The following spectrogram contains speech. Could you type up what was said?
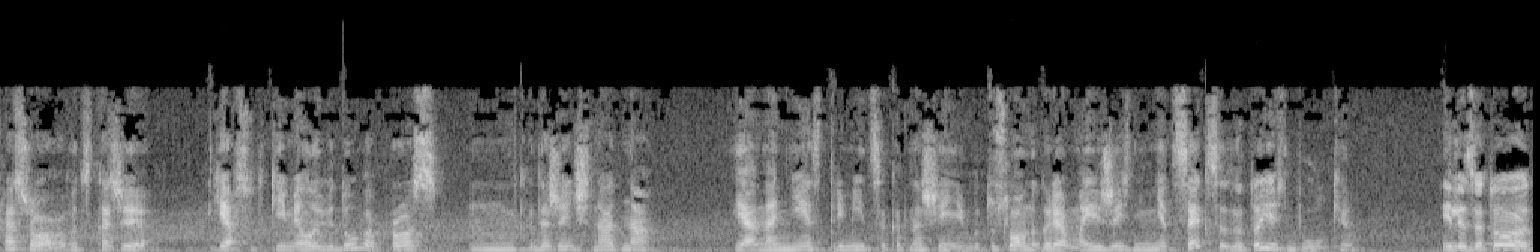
Хорошо, а вот скажи, я все-таки имела в виду вопрос, когда женщина одна, и она не стремится к отношениям. Вот условно говоря, в моей жизни нет секса, зато есть булки. Или зато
